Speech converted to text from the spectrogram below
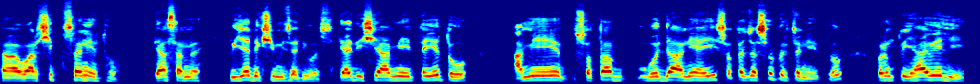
अ, वार्षिक सण येतो त्या सण विजयादशमीचा दिवस त्या दिवशी आम्ही इथं येतो. आम्ही स्वतः बौद्ध अनुयायी स्वतःच्या स्वखर्चाने येतो. परंतु ह्यावेळी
